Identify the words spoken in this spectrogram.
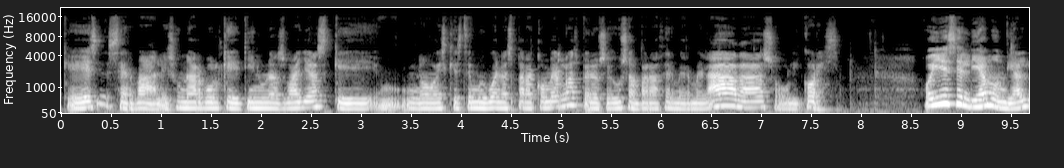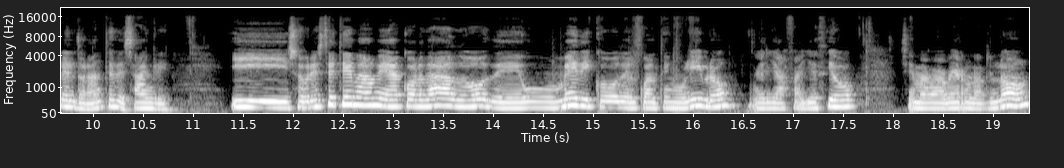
que es cerval, es un árbol que tiene unas bayas que no es que estén muy buenas para comerlas, pero se usan para hacer mermeladas o licores. Hoy es el Día Mundial del Donante de Sangre. Y sobre este tema me he acordado de un médico del cual tengo un libro, él ya falleció, se llamaba Bernard Long.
